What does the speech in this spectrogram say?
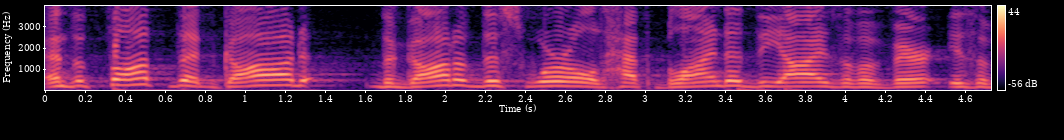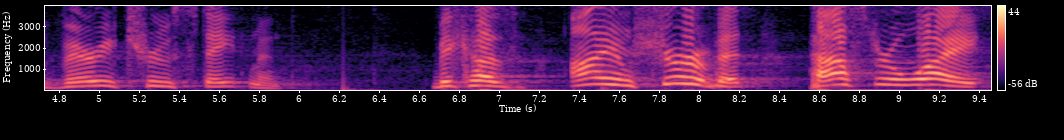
And the thought that God, the God of this world, hath blinded the eyes of a ver- is a very true statement. Because I am sure of it, Pastor White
